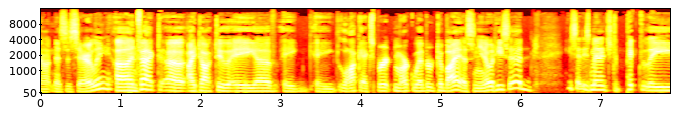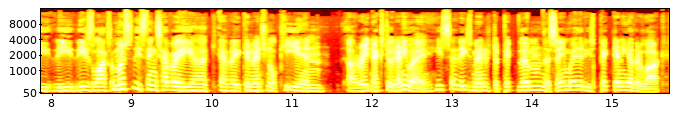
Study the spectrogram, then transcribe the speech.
not necessarily. Uh, in fact, uh, I talked to a, uh, a, a lock expert, Marc Weber Tobias, and you know what he said? He said he's managed to pick the, the these locks. Most of these things have a uh, have a conventional key in uh, right next to it anyway. He said he's managed to pick them the same way that he's picked any other lock.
